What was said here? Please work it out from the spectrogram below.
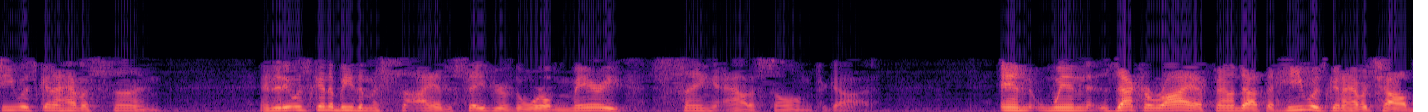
she was going to have a son and that it was going to be the Messiah, the Savior of the world, Mary sang out a song to God. And when Zechariah found out that he was going to have a child,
